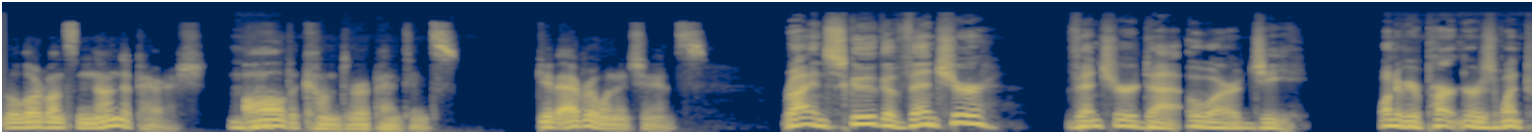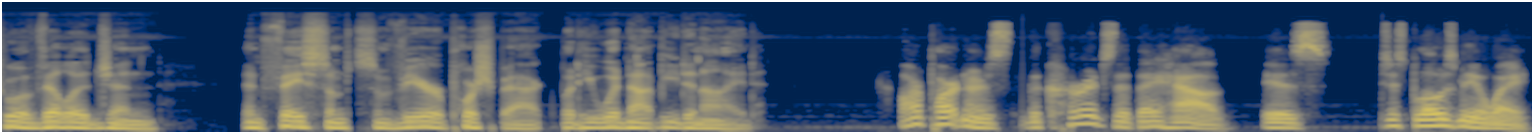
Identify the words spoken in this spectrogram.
the Lord wants none to perish, mm-hmm. all to come to repentance. Give everyone a chance. Ryan Skoog of Venture, venture.org. One of your partners went to a village and and faced some severe pushback, but he would not be denied. Our partners, the courage that they have is just blows me away.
